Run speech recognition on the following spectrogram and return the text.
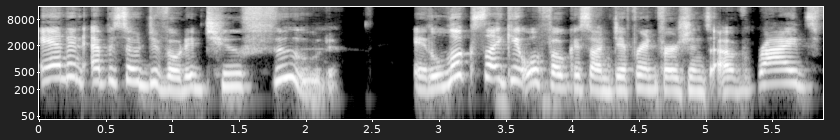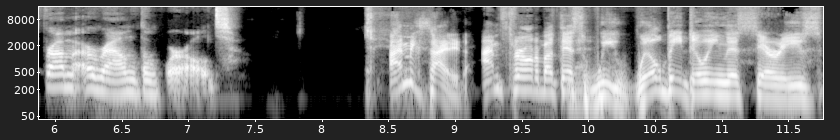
and an episode devoted to food. It looks like it will focus on different versions of rides from around the world. I'm excited. I'm thrilled about this. We will be doing this series.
